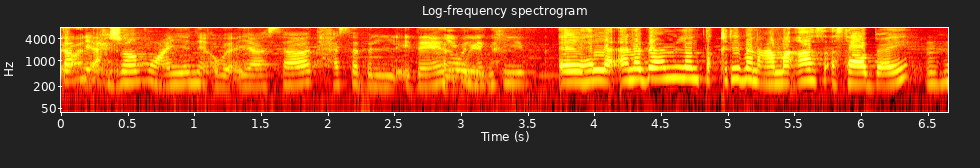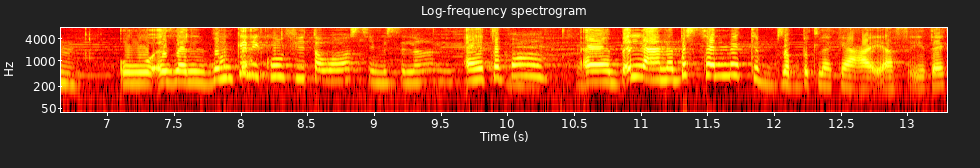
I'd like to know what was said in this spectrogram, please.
يعني أحجام معينة أو قياسات حسب الايدين ولا كيف؟ إيه هلأ أنا بعملهم تقريبا على مقاس أصابعي. وإذا البنت ممكن يكون في تواصي مثلا؟ إيه طبعا. آه بقول أنا بس سنك بظبط لك إياها على قياس إيدك.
